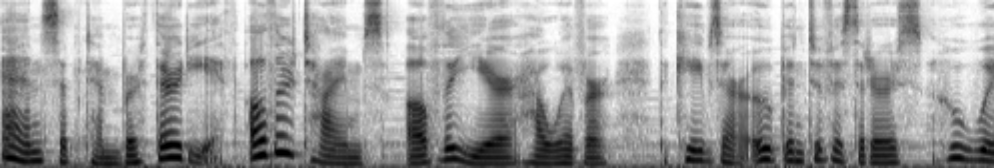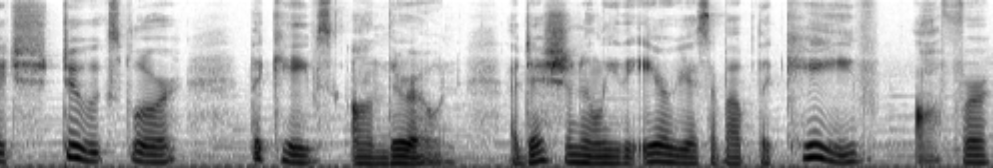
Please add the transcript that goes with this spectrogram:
and September 30th. Other times of the year, however, the caves are open to visitors who wish to explore the caves on their own. Additionally, the areas above the cave offer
